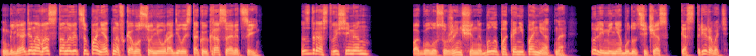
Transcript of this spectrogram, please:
Глядя на вас, становится понятно, в кого Соня уродилась такой красавицей». «Здравствуй, Семен». По голосу женщины было пока непонятно, то ли меня будут сейчас кастрировать,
